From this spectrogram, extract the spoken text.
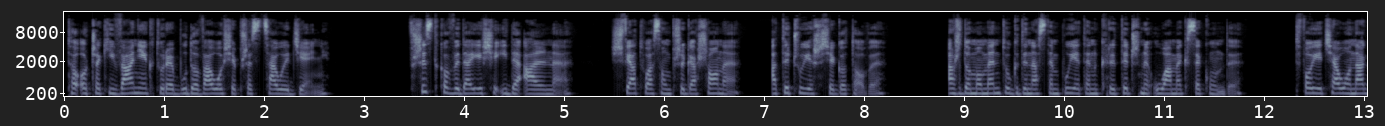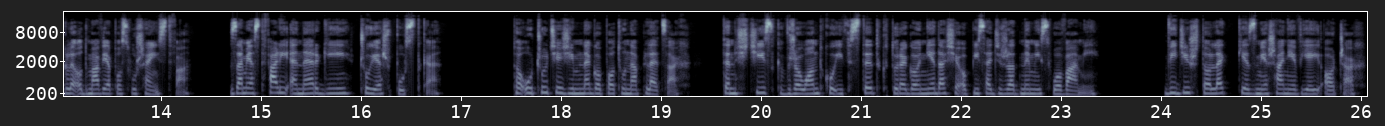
to oczekiwanie, które budowało się przez cały dzień. Wszystko wydaje się idealne, światła są przygaszone, a ty czujesz się gotowy. Aż do momentu, gdy następuje ten krytyczny ułamek sekundy. Twoje ciało nagle odmawia posłuszeństwa. Zamiast fali energii czujesz pustkę. To uczucie zimnego potu na plecach, ten ścisk w żołądku i wstyd, którego nie da się opisać żadnymi słowami. Widzisz to lekkie zmieszanie w jej oczach,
